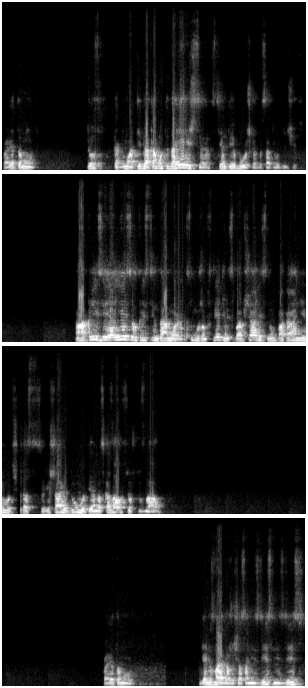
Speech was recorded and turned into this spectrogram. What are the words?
Поэтому все как бы, ну, от тебя. Кому ты доверишься, с тем ты и будешь как бы сотрудничать. А, к Лизе я ездил, Кристин, домой, с мужем встретились, пообщались. Ну, пока они вот сейчас решают, думают, я им рассказал все, что знал. Поэтому я не знаю даже сейчас они здесь, не здесь.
